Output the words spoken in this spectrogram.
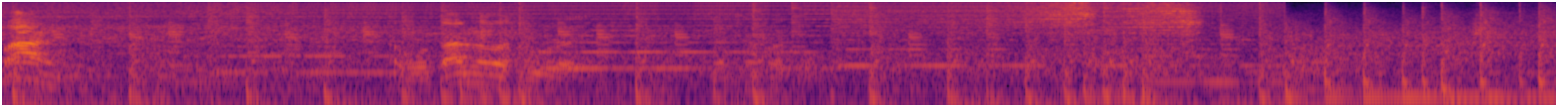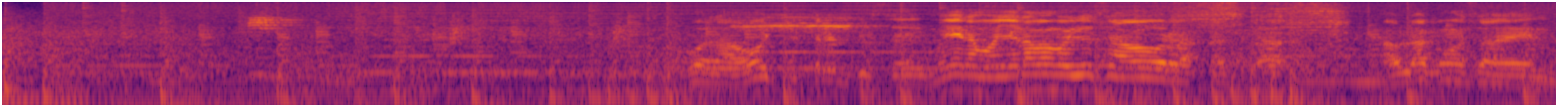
Pan. A botarme basura. Fue las 8.36. Mira, mañana vengo yo esa hora a, a hablar con esa gente.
